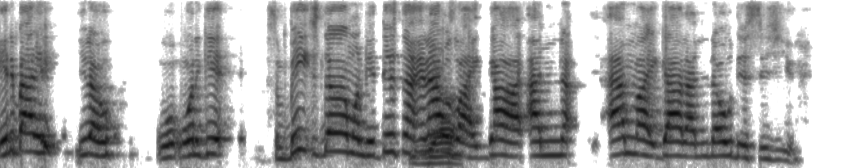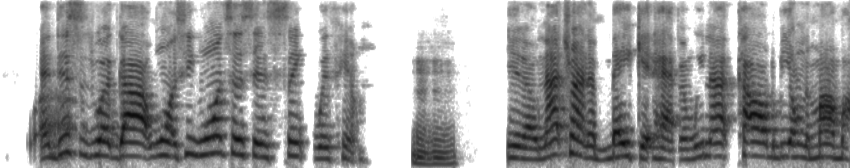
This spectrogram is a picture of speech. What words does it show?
anybody, you know, want to get some beats done, want to get this done, and I was like, God, I know, I'm like, God, I know this is you, and this is what God wants. He wants us in sync with Him. Mhm. You know, not trying to make it happen. We're not called to be on the mama.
